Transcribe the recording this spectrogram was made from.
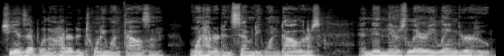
She ends up with $121,171. And then there's Larry Linger, who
